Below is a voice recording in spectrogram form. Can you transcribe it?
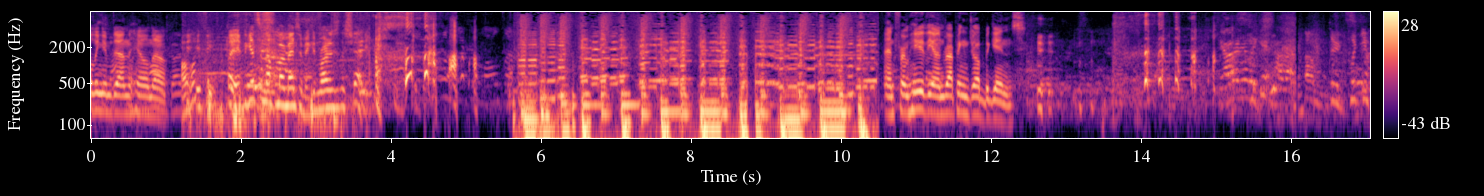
Rolling him down the hill now. Oh, if he, hey, if he gets enough momentum, he can run into the shed. And from here, the unwrapping job begins. Um, Dude, put your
